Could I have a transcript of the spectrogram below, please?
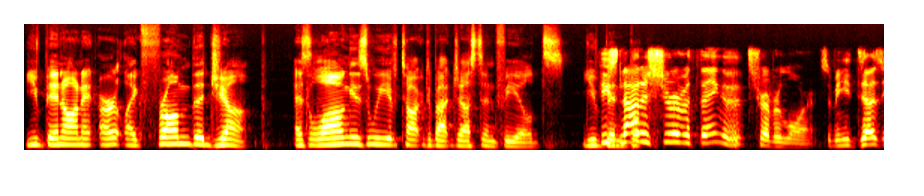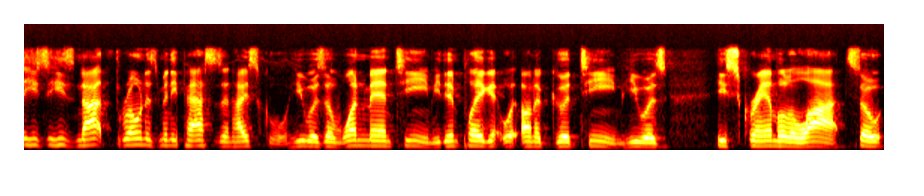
You've been on it or like from the jump as long as we have talked about Justin Fields, you've he's not bo- as sure of a thing as Trevor Lawrence. I mean, he does. He's he's not thrown as many passes in high school. He was a one man team. He didn't play on a good team. He was he scrambled a lot. So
